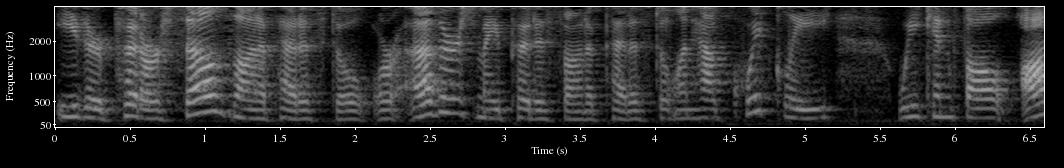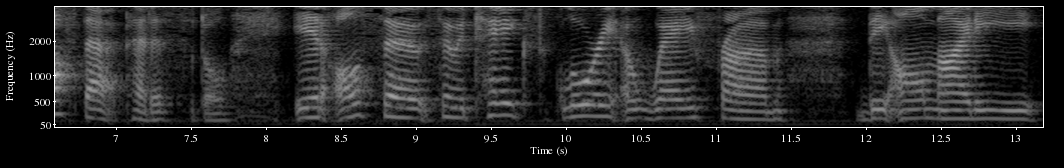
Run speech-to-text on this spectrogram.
either put ourselves on a pedestal or others may put us on a pedestal and how quickly we can fall off that pedestal. It also so it takes glory away from the almighty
